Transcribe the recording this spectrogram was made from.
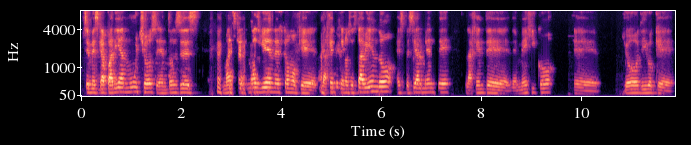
se me escaparían muchos, entonces, más, más bien es como que la gente que nos está viendo, especialmente la gente de México, eh, yo digo que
